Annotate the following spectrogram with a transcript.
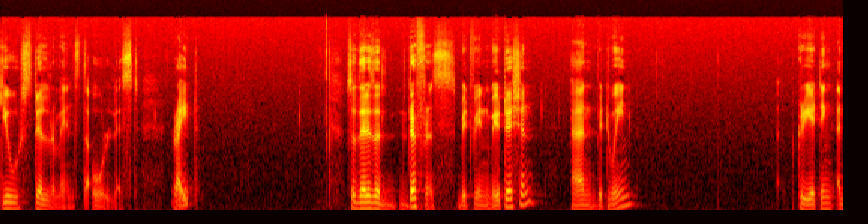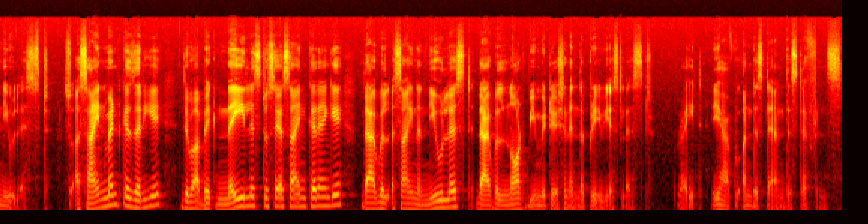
Q still remains the old list right so there is a difference between mutation and between creating a new list so assignment के ज़रिए जब आप एक नई लिस्ट उसे असाइन करेंगे that will assign a new list that will not be mutation in the previous list right you have to understand this difference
